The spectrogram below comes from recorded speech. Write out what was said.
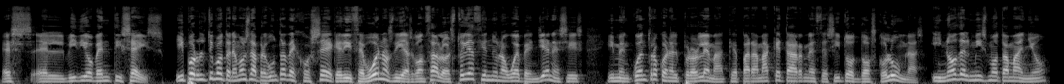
es el vídeo 26. Y por último tenemos la pregunta de José que dice, buenos días Gonzalo, estoy haciendo una web en Genesis y me encuentro con el problema que para maquetar necesito dos columnas y no del mismo tamaño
